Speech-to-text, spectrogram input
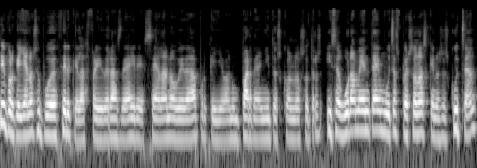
Sí, porque ya no se puede decir que las freidoras de aire sean la novedad porque llevan un par de añitos con nosotros y seguramente hay muchas personas que nos escuchan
